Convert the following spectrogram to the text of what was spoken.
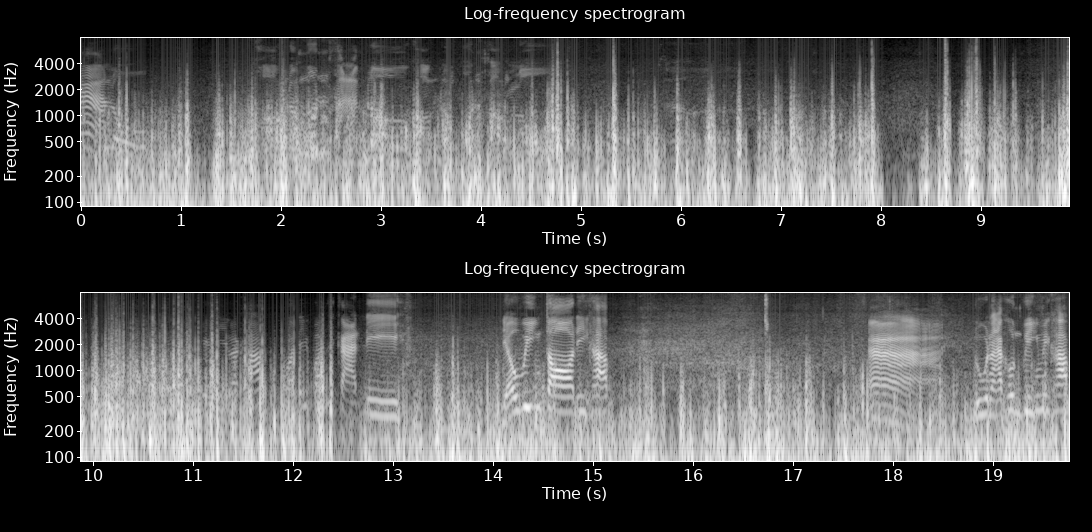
ห้าโล ของน้องนุ่นสามโล ของน้องฝนสองโลเออแค่นี้แล้วครับ วันนี้บรรยากาศ ดี เดี๋ยววิ่งต่อดีครับ อ่า ดูนาคนวิ่งไหมครับ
